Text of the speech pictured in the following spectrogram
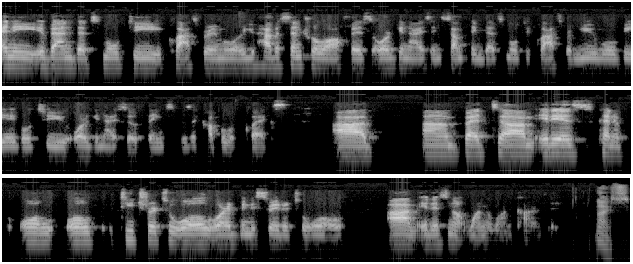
any event that's multi-classroom or you have a central office organizing something that's multi-classroom you will be able to organize those things with a couple of clicks. Uh, um, but um, it is kind of all all teacher to all or administrator to all um, it is not one on one currently. Nice.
